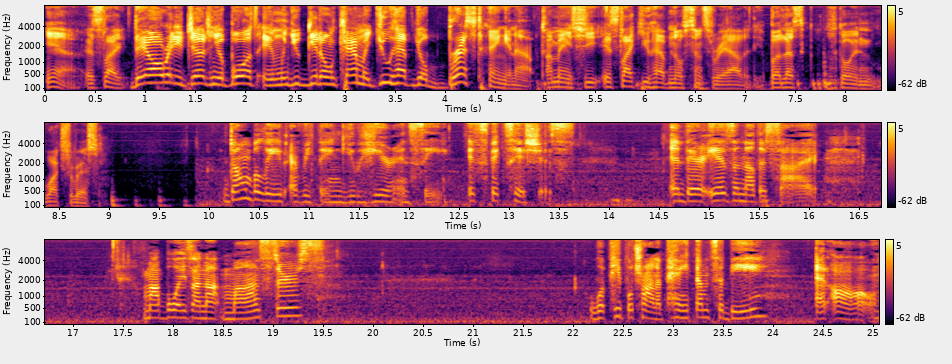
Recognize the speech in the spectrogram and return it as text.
Yeah, it's like They're already judging your boys, and when you get on camera, you have your breast hanging out. I mean, she. It's like you have no sense of reality. But let's let's go ahead and watch the rest. Don't believe everything you hear and see. It's fictitious. And there is another side. My boys are not monsters. What people trying to paint them to be at all.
